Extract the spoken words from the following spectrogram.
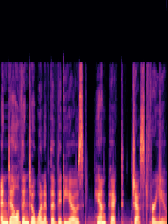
and delve into one of the videos handpicked just for you.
